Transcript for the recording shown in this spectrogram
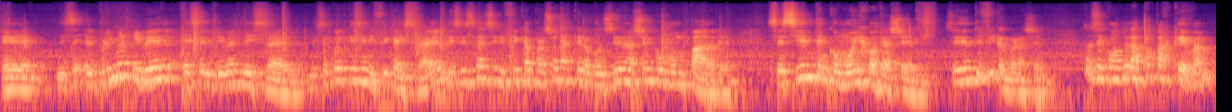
Eh, dice, el primer nivel es el nivel de Israel. Dice, ¿cuál- ¿qué significa Israel? Dice, Israel significa personas que lo consideran a Hashem como un padre. Se sienten como hijos de Hashem. Se identifican con Hashem. Entonces, cuando las papas queman,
